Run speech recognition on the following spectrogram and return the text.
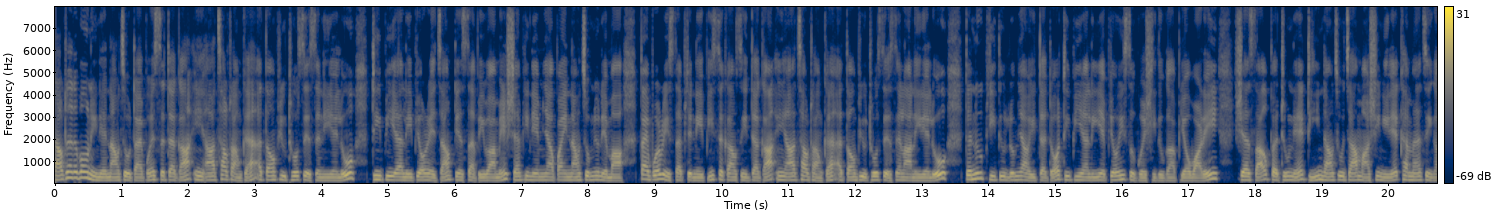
နောက်ထပ်တစ်ပုတ်အနေနဲ့နောက်ချိုတိုက်ပွဲစစ်တပ်ကအင်အား6000ခန့်အသုံးပြုထိုးစစ်ဆင်နေရလို့ DPL လေးပြောတဲ့အကြောင်းတင်ဆက်ပေးပါမယ်။ရှမ်းပြည်နယ်မြောက်ပိုင်းနောက်ချိုမြို့နယ်မှာတိုက်ပွဲတွေဆက်ဖြစ်နေပြီးစစ်ကောင်စီတပ်ကအင်အား6000ခန့်အသုံးပြုထိုးစစ်ဆင်လာနေတယ်လို့တနုပြည်သူလွတ်မြောက်ရေးတပ်တော် DPL လေးရဲ့ပြောရေးဆိုခွင့်ရှိသူကပြောပါရယ်။ရက်စောက်ဘတ်တူးနဲ့ဒီနောက်ချိုကြားမှာရှိနေတဲ့ခံမှန်းချိန်က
